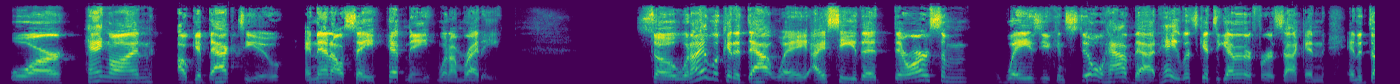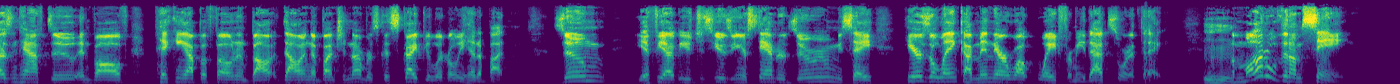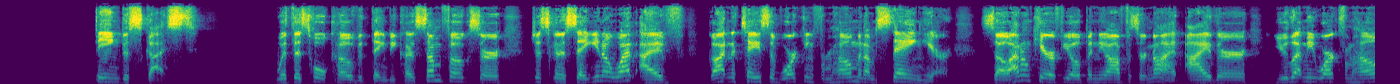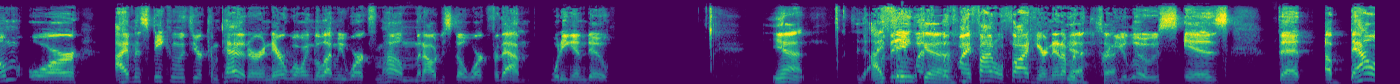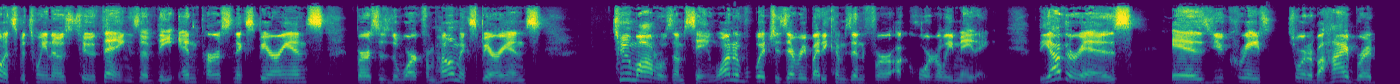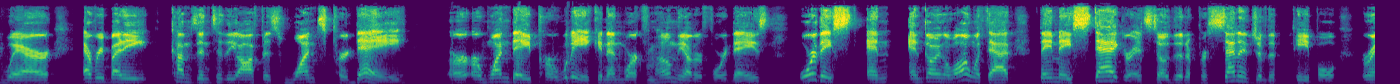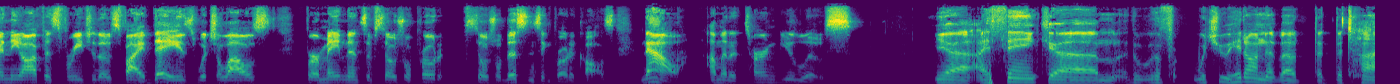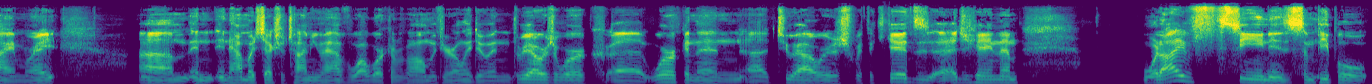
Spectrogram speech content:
or hang on, I'll get back to you, and then I'll say hit me when I'm ready. So when I look at it that way, I see that there are some ways you can still have that hey let's get together for a second and it doesn't have to involve picking up a phone and dialing a bunch of numbers because skype you literally hit a button. Zoom if you have you're just using your standard zoom room you say here's a link i'm in there wait for me that sort of thing. Mm-hmm. the model that i'm seeing being discussed with this whole COVID thing because some folks are just going to say, you know what, I've gotten a taste of working from home and I'm staying here. So I don't care if you open the office or not. Either you let me work from home or I've been speaking with your competitor and they're willing to let me work from home and I'll just go work for them. What are you going to do? Yeah, I with think. The, with, uh, with, my final thought here, and then I'm yeah, going to turn you loose, is that a balance between those two things of the in-person experience versus the work from home experience two models i'm seeing one of which is everybody comes in for a quarterly meeting. The other is is you create sort of a hybrid where everybody comes into the office once per day or, or, one day per week and then work from home the other four days or they and and going along with that they may stagger it so that a percentage of the people are in the office for each of those five days which allows for maintenance of social pro, social distancing protocols. Now i'm going to turn you loose. Yeah i think um, the, the, what you hit on about the, the time right? Um, and, and how much extra time you have while working from home. If you're only doing three hours of work uh, work and then uh, two hours with the kids uh, educating them. What i've seen is some people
